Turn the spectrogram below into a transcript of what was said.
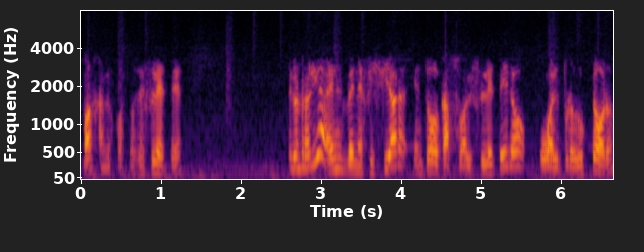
bajan los costos de flete, pero en realidad es beneficiar en todo caso al fletero o al productor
